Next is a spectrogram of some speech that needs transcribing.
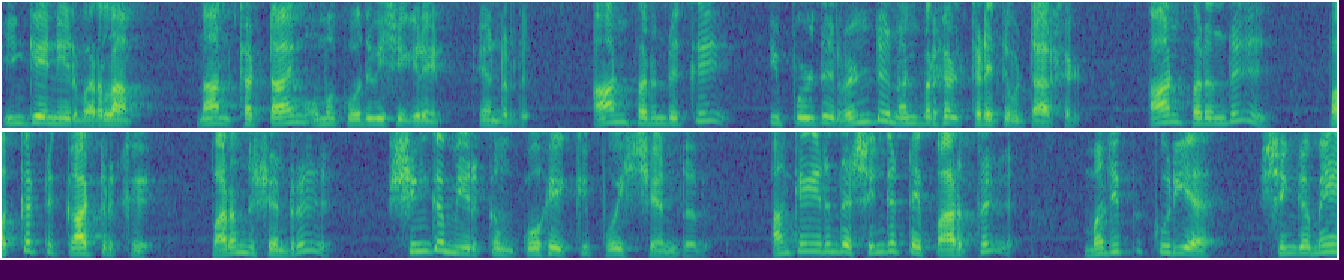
இங்கே நீர் வரலாம். நான் கட்டாயம் உமக்கு உதவி செய்கிறேன் என்றது. ஆண் பருந்துக்கு இப்பொழுது ரெண்டு நண்பர்கள் கிடைத்து விட்டார்கள். ஆண் பருந்து பக்கத்து காற்றுக்கு பறந்து சென்று சிங்கம் இருக்கும் குகைக்கு போய் சேர்ந்தது. அங்கே இருந்த சிங்கத்தை பார்த்து மதிப்புக்குரிய சிங்கமே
